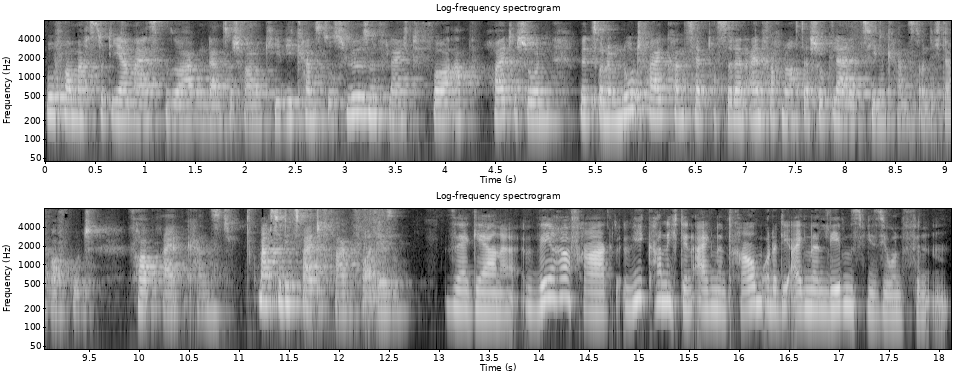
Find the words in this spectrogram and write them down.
wovor machst du dir am meisten Sorgen und dann zu schauen, okay, wie kannst du es lösen? Vielleicht vorab heute schon mit so einem Notfallkonzept, dass du dann einfach nur aus der Schublade ziehen kannst und dich darauf gut vorbereiten kannst. Magst du die zweite Frage vorlesen? Sehr gerne. Vera fragt, wie kann ich den eigenen Traum oder die eigene Lebensvision finden?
